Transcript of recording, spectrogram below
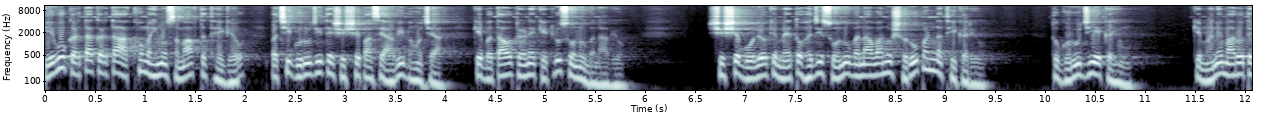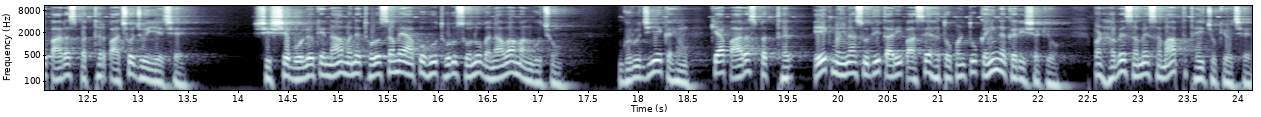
એવું કરતાં કરતાં આખો મહિનો સમાપ્ત થઈ ગયો. પછી ગુરુજી તે શિષ્ય પાસે આવી પહોંચ્યા કે બતાવો તેણે કેટલું સોનું બનાવ્યું. શિષ્ય બોલ્યો કે મેં તો હજી સોનું બનાવવાનું શરૂ પણ નથી કર્યું. તો ગુરુજીએ કહ્યું કે મને મારો તે પારસ પથ્થર પાછો જોઈએ છે. શિષ્ય બોલ્યો કે, ના, મને થોડો સમય આપો, હું થોડું સોનું બનાવવા માંગુ છું. ગુરુજીએ કહ્યું, કે આ પારસ પથ્થર એક મહિના સુધી તારી પાસે હતો, પણ તું કંઈ ન કરી શક્યો. પણ હવે સમય સમાપ્ત થઈ ચૂક્યો છે.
